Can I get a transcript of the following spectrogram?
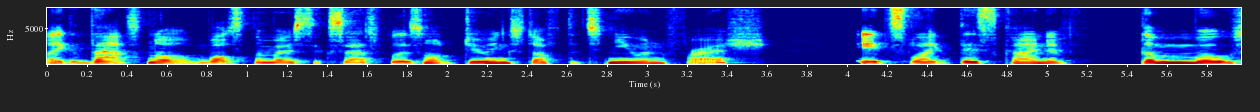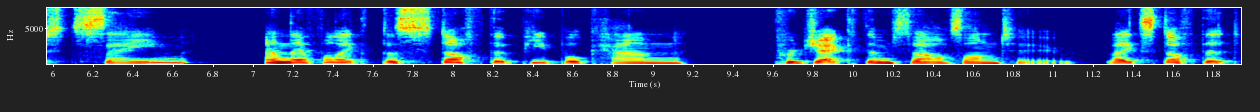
Like that's not what's the most successful. It's not doing stuff that's new and fresh. It's like this kind of the most same and therefore like the stuff that people can project themselves onto. Like stuff that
